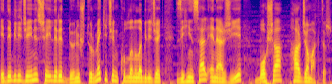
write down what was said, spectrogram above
edebileceğiniz şeyleri dönüştürmek için kullanılabilecek zihinsel enerjiyi boşa harcamaktır.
